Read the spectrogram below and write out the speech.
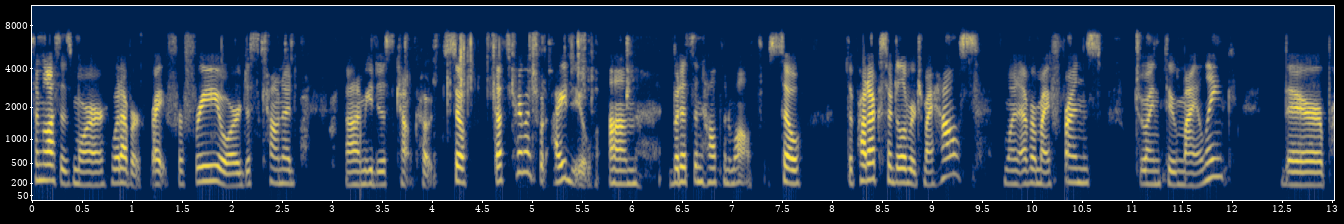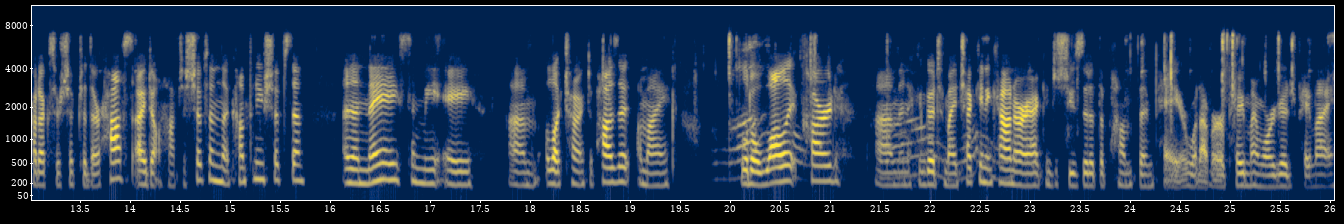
sunglasses, more whatever, right, for free or discounted um, you discount code. So that's pretty much what I do, um, but it's in health and wealth. So the products are delivered to my house. Whenever my friends join through my link, their products are shipped to their house. I don't have to ship them. The company ships them, and then they send me a um, electronic deposit on my little wallet card, um, and it can go to my checking account, or I can just use it at the pump and pay or whatever, pay my mortgage, pay my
